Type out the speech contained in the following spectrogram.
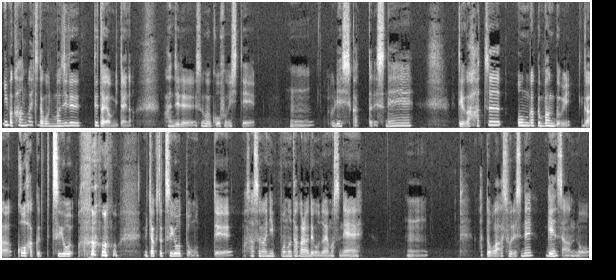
今考えてたことマジで出たよみたいな感じですごい興奮してうん嬉しかったですね。っていうか初音楽番組が「紅白」って強 めちゃくちゃ強いと思ってさすが日本の宝でございますね。うんあとはそうですね源さんの、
